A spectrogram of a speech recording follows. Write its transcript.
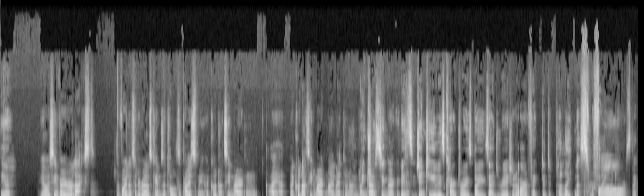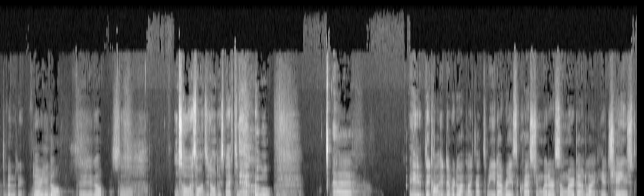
Yeah. He always seemed very relaxed. The violence of the rows came as a total surprise to me. I could not see Martin. I ha- I could not see the Martin I met doing anything like that. Interesting, Mark. Is genteel is characterized by exaggerated or affected politeness, refinement, Oh. or respectability. There you go. There you go. So, It's always the ones you don't expect. oh, uh, he, they thought he'd never do anything like that. To me, that raised the question whether somewhere down the line he had changed.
